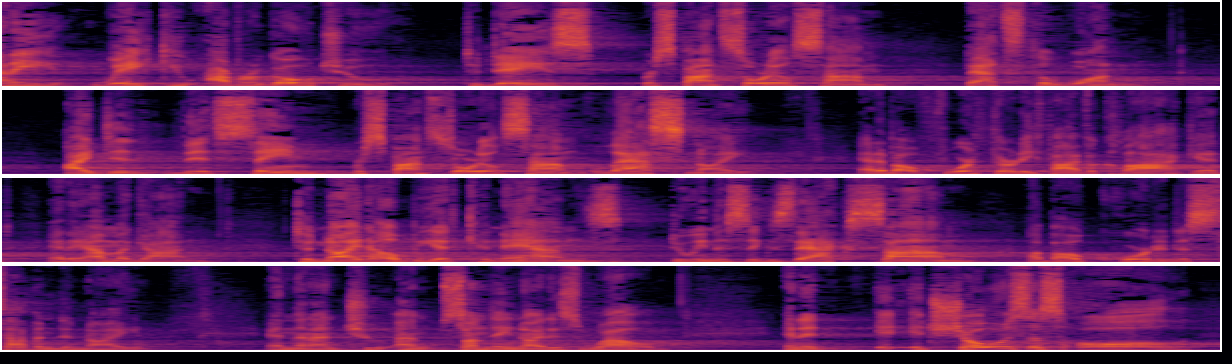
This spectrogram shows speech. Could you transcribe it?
any wake you ever go to, today's responsorial psalm, that's the one. I did the same responsorial psalm last night at about 4.30, 5 o'clock at, at Amigone. Tonight I'll be at Canaan's doing this exact psalm about quarter to 7 tonight, and then on, two, on Sunday night as well. And it, it shows us all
